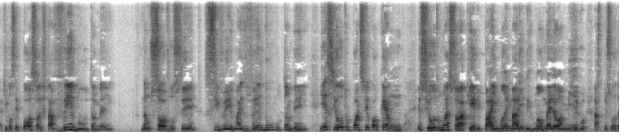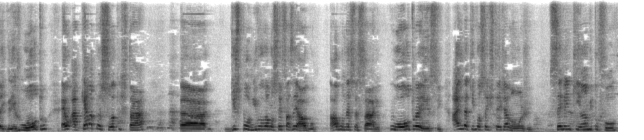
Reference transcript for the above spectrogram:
é que você possa estar vendo-o também. Não só você se vê, mas vendo-o também. E esse outro pode ser qualquer um. Esse outro não é só aquele pai, mãe, marido, irmão, melhor amigo, as pessoas da igreja. O outro é aquela pessoa que está uh, disponível para você fazer algo algo necessário. O outro é esse, ainda que você esteja longe, seja em que âmbito for.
